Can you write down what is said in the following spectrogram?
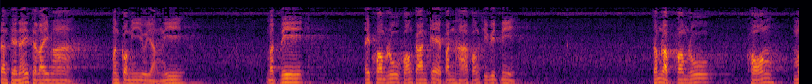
ตั้งแต่ไหนแต่ไรมา มันก็มีอยู่อย่างนี้ บัดนี้ในความรู้ของการแก้ปัญหาของชีวิตนี่สำหรับความรู้ของ ม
